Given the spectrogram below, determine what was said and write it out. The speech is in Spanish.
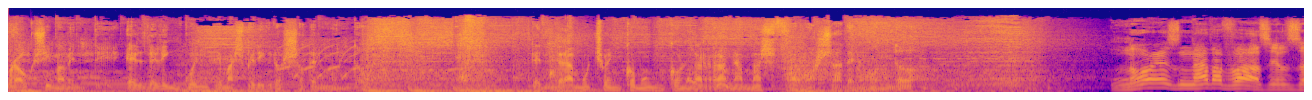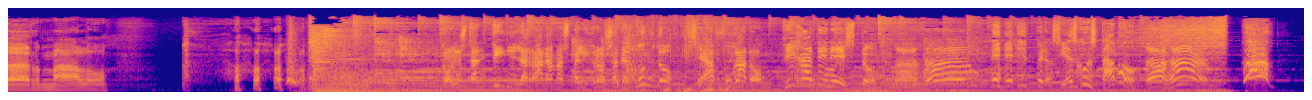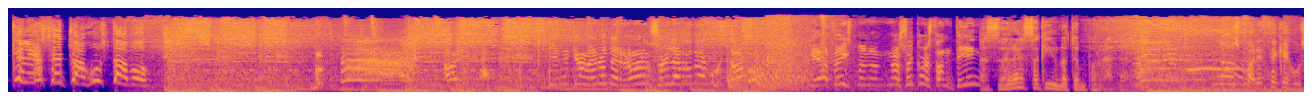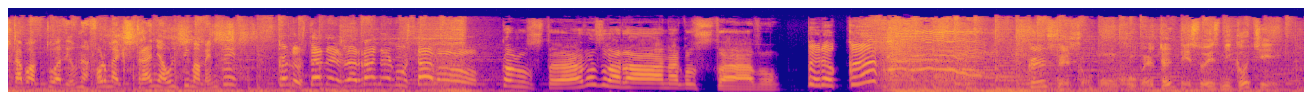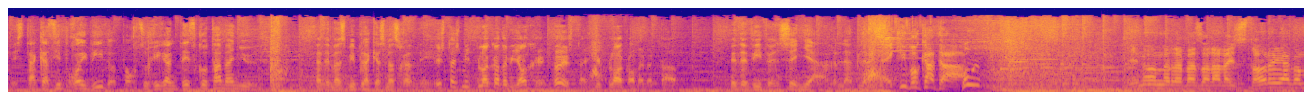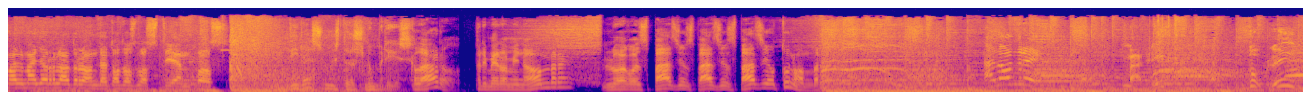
Próximamente, el delincuente más peligroso del mundo tendrá mucho en común con la rana más famosa del mundo. No es nada fácil ser malo. Constantín, la rana más peligrosa del mundo, se ha fugado. Fíjate en esto. Ajá. Pero si es Gustavo. Ajá. ¡Ah! ¿Qué le has hecho a Gustavo? ¡Soy la rana Gustavo! ¿Qué hacéis? No, no, no soy Constantín. Pasarás aquí una temporada. ¿No os parece que Gustavo actúa de una forma extraña últimamente? ¡Con ustedes, la rana Gustavo! Con ustedes, la rana Gustavo. ¿Pero qué? ¿Qué es eso? ¿Un juguete? Eso es mi coche. Está casi prohibido por su gigantesco tamaño. Además, mi placa es más grande. Esta es mi placa de viaje. Esta es mi placa de verdad. He debido enseñar la placa equivocada. Y no me repasará la historia como el mayor ladrón de todos los tiempos. Dirás nuestros nombres. Claro. Primero mi nombre, luego espacio, espacio, espacio, tu nombre. ¡A Londres! Madrid. Dublín.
